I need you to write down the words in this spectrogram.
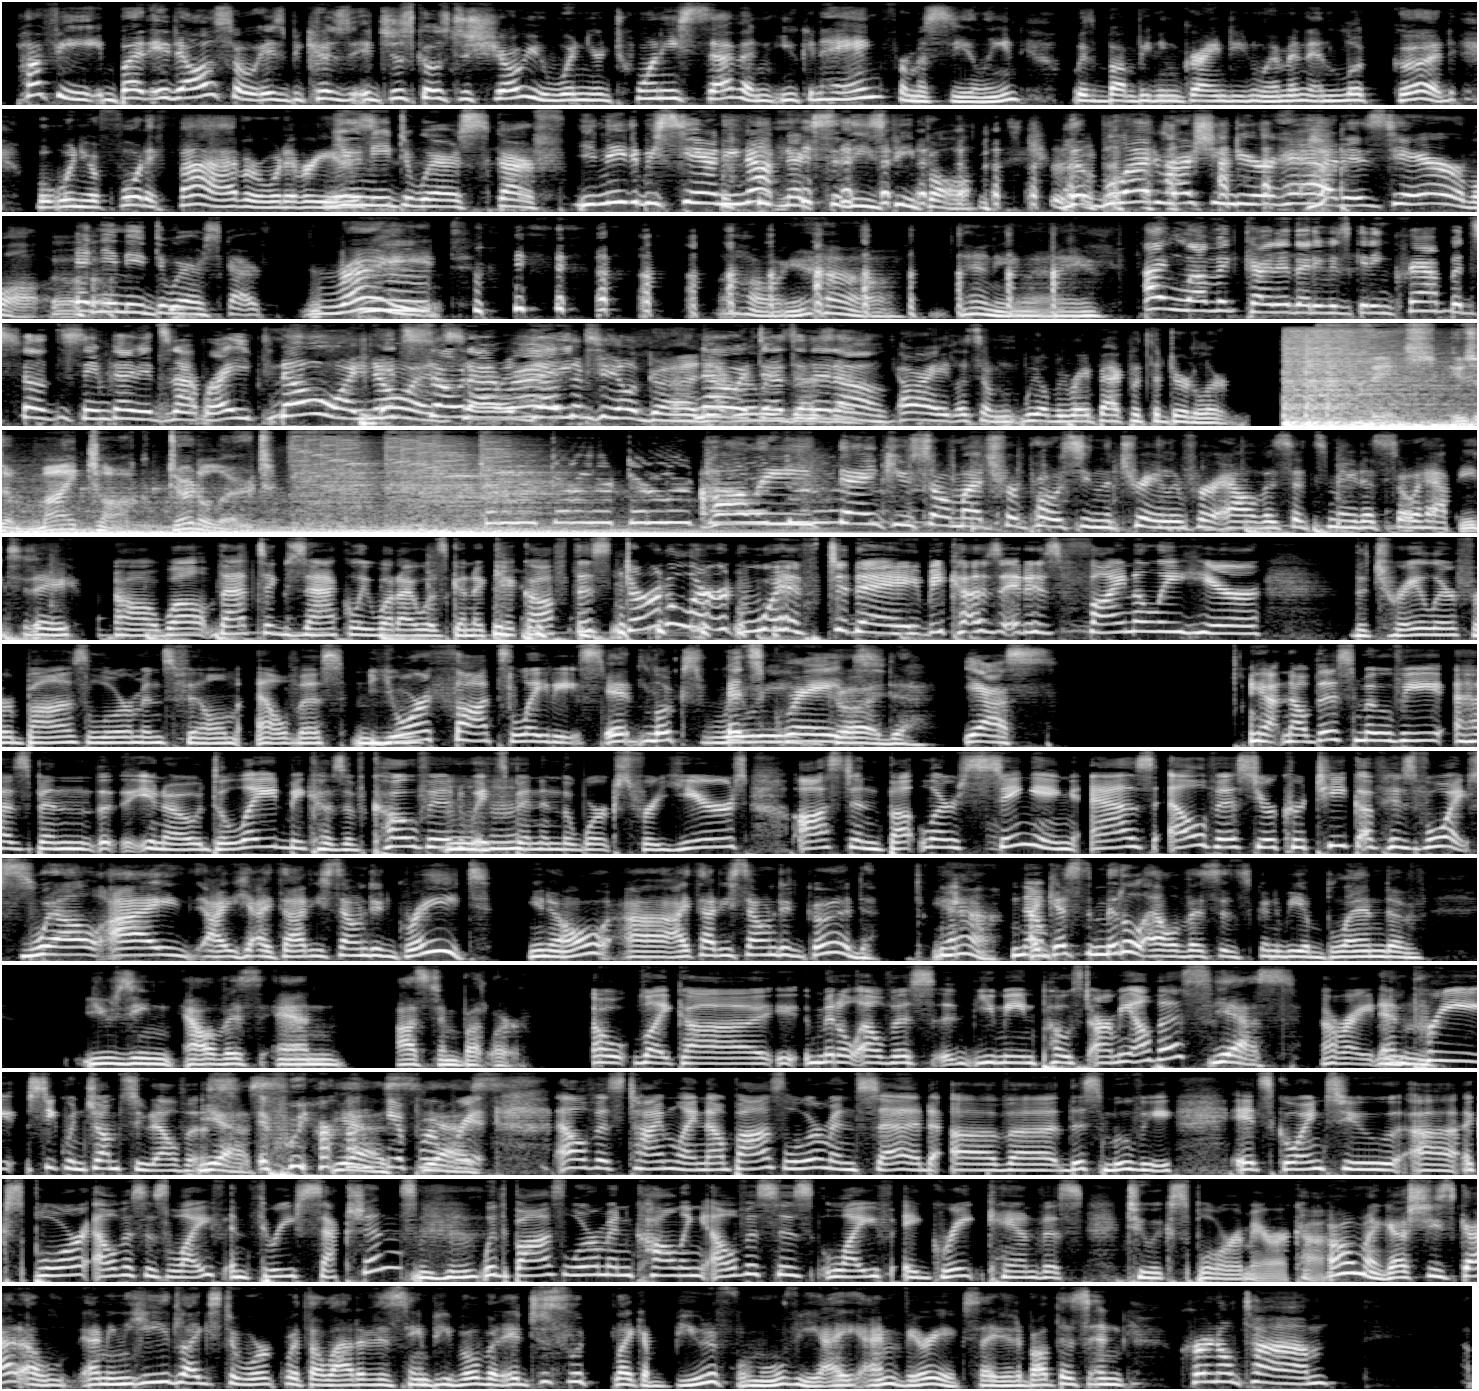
puffy, but it also is because it just goes to show you when you're 27, you can hang from a ceiling with bumping and grinding women and look good. But when you're 45 or whatever he You is, need to wear a scarf. you need to be standing up next to these people. the blood rushing to your head is terrible. and you need to wear a scarf. Right. oh, yeah. Anyway. I love it kind of that he was getting crap, but still at the same time, it's not right. No, I know It's it. so not right. it doesn't feel good. No, it really doesn't at all. All right, listen, we'll be right back with the dirt alert. This is a My Talk Dirt Alert. Holly, thank you so much for posting the trailer for Elvis. It's made us so happy today. Oh, well, that's exactly what I was going to kick off this dirt alert with today because it is finally here. The trailer for Baz Luhrmann's film Elvis. Mm-hmm. Your thoughts, ladies? It looks really great. good. Yes. Yeah, now this movie has been, you know, delayed because of COVID. It's been in the works for years. Austin Butler singing as Elvis, your critique of his voice. Well, I, I I thought he sounded great. You know, uh, I thought he sounded good. Yeah. no. I guess the middle Elvis is going to be a blend of using Elvis and Austin Butler. Oh, like uh middle Elvis, you mean post army Elvis? Yes. All right, and pre sequin jumpsuit Elvis. Mm-hmm. Yes. if we are on the appropriate yes. Elvis timeline. Now, Baz Luhrmann said of uh, this movie, it's going to uh, explore Elvis's life in three sections, Mm-hmm. with Baz Luhrmann calling Elvis's life a great canvas to explore America. Oh my gosh, he's got a. I mean, he likes to work with a lot of the same people, but it just looked like a beautiful movie. I, I'm very excited about this. And Colonel Tom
